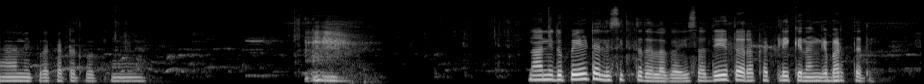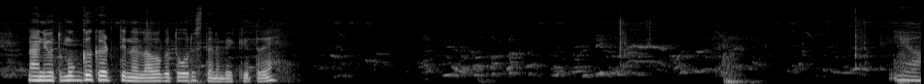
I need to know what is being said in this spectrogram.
ನಾನು ಪ್ರಕಟದ ಕೊಡ್ತೀನಿ ನಾನಿದು ಪೇಟೆಯಲ್ಲಿ ಸಿಗ್ತದಲ್ಲ ಗೈಸ್ ಅದೇ ಥರ ಕಟ್ಟಲಿಕ್ಕೆ ನನಗೆ ಬರ್ತದೆ. ನಾನು ಇವತ್ತು ಮುಗ್ಗ ಕಟ್ತೀನಲ್ಲ, ಅವಾಗ ತೋರಿಸ್ತೇನೆ ಬೇಕಿದ್ರೆ ಯಾ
